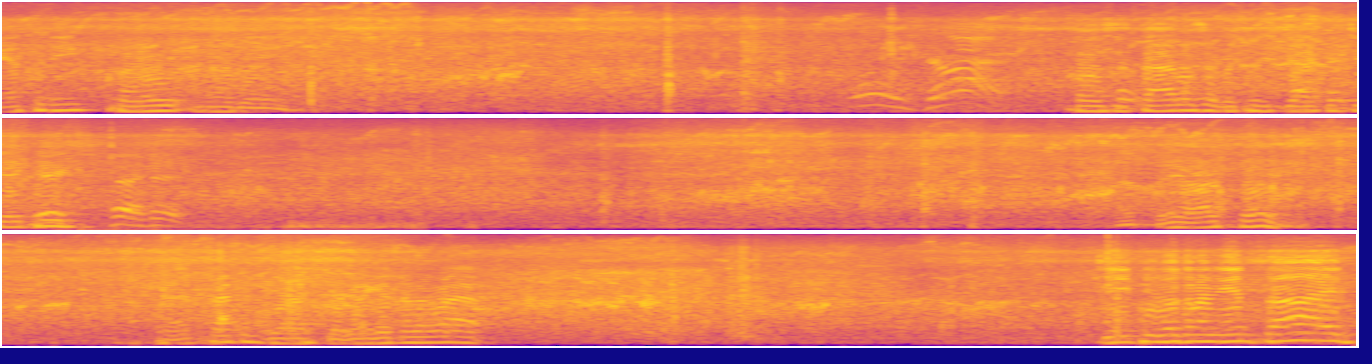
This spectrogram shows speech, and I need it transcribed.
Anthony, Corey, and O'Dane. What was that? Closest battles are between Jack and JP. And they are close. 10 seconds left. They're going to get another lap. JP looking on the inside.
